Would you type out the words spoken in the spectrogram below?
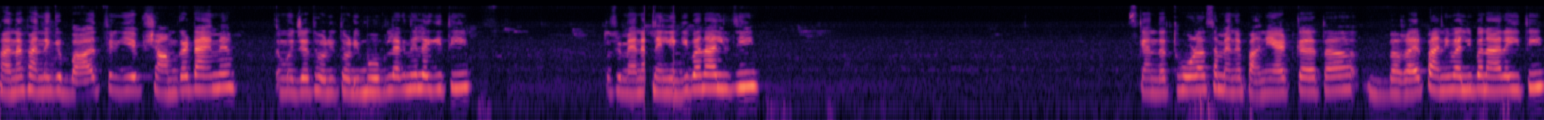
खाना खाने के बाद फिर ये शाम का टाइम है तो मुझे थोड़ी थोड़ी भूख लगने लगी थी। तो फिर मैंने अपने लिए बना ली थी। इसके अंदर थोड़ा सा मैंने पानी ऐड करा था, बग़ैर पानी वाली बना रही थी।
